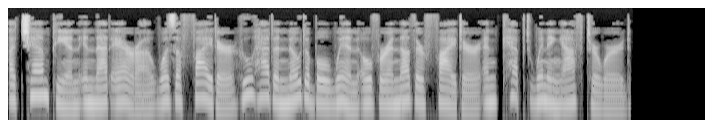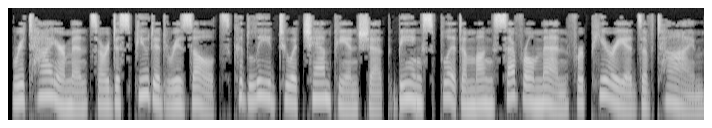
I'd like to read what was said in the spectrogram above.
A champion in that era was a fighter who had a notable win over another fighter and kept winning afterward. Retirements or disputed results could lead to a championship being split among several men for periods of time.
